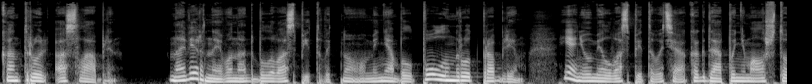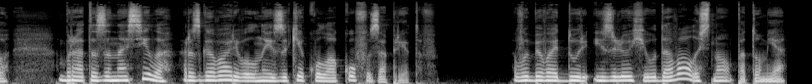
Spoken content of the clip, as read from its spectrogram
контроль ослаблен. Наверное, его надо было воспитывать, но у меня был полон рот проблем. Я не умел воспитывать, а когда понимал, что брата заносило, разговаривал на языке кулаков и запретов. Выбивать дурь из Лехи удавалось, но потом я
